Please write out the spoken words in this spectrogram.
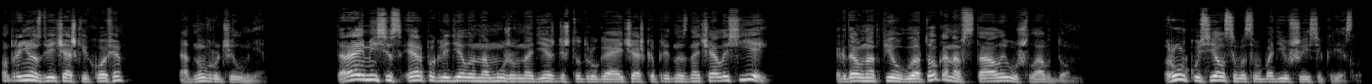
Он принес две чашки кофе, одну вручил мне. Вторая миссис Р поглядела на мужа в надежде, что другая чашка предназначалась ей. Когда он отпил глоток, она встала и ушла в дом. Рурк уселся в освободившееся кресло.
